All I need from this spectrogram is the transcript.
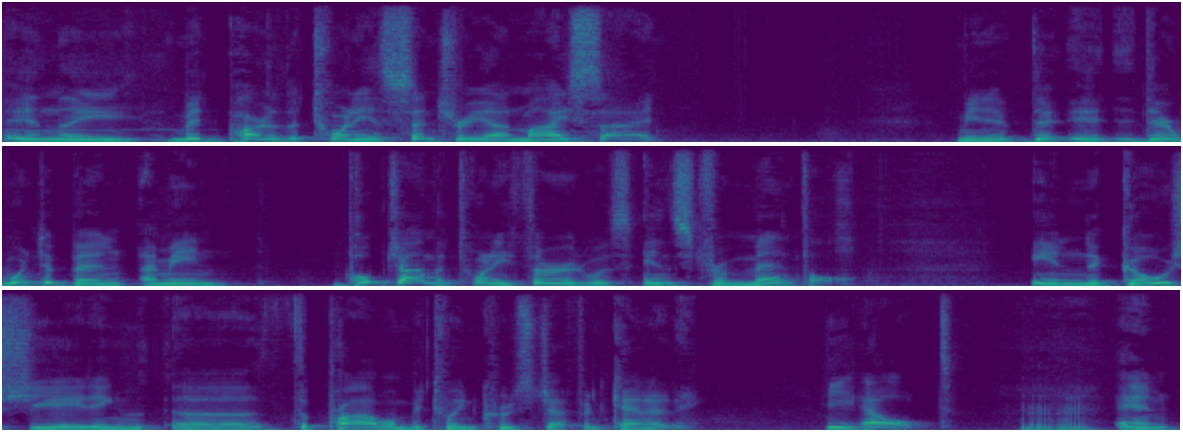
in the mid part of the 20th century on my side. I mean, it, there, it, there wouldn't have been, I mean, Pope John the 23rd was instrumental in negotiating uh, the problem between Khrushchev and Kennedy. He helped. And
